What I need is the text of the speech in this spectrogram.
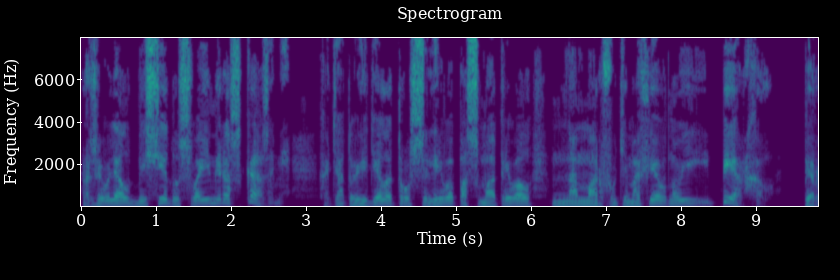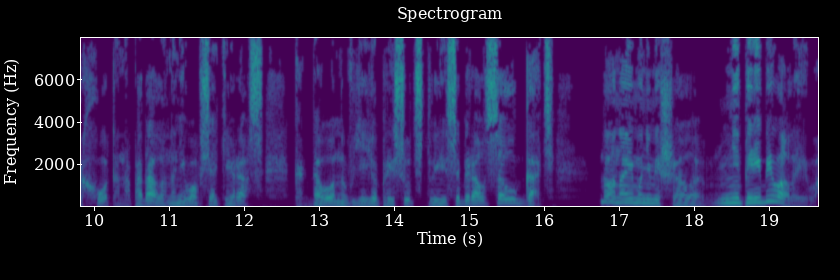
оживлял беседу своими рассказами, хотя то и дело трусливо посматривал на Марфу Тимофеевну и перхал. Перхота нападала на него всякий раз, когда он в ее присутствии собирался лгать, но она ему не мешала, не перебивала его.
